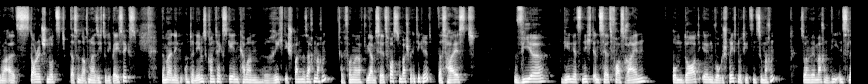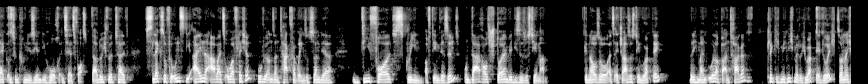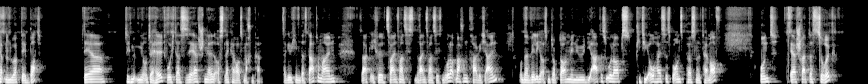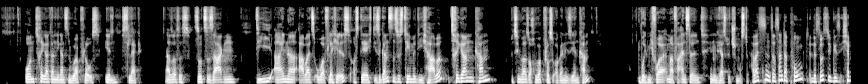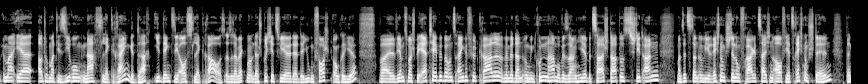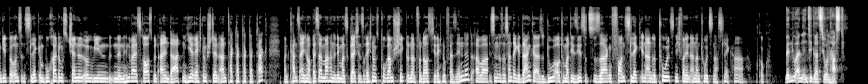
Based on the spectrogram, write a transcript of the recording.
als Storage nutzt. Das sind aus meiner Sicht so die Basics. Wenn wir in den Unternehmenskontext gehen, kann man richtig spannende Sachen machen. Ich hatte vorhin mal gesagt, wir haben Salesforce zum Beispiel integriert. Das heißt, wir gehen jetzt nicht in Salesforce rein, um dort irgendwo Gesprächsnotizen zu machen, sondern wir machen die in Slack und synchronisieren die hoch in Salesforce. Dadurch wird halt Slack so für uns die eine Arbeitsoberfläche, wo wir unseren Tag verbringen, sozusagen der Default Screen, auf dem wir sind. Und daraus steuern wir diese Systeme an. Genauso als HR-System Workday. Wenn ich meinen Urlaub beantrage, klicke ich mich nicht mehr durch Workday durch, sondern ich habe einen Workday-Bot, der sich mit mir unterhält, wo ich das sehr schnell aus Slack heraus machen kann. Da gebe ich ihm das Datum ein, sage, ich will 22., 23. Urlaub machen, trage ich ein und dann wähle ich aus dem Dropdown-Menü die Art des Urlaubs. PTO heißt es bei uns, Personal Time Off. Und er schreibt das zurück und triggert dann die ganzen Workflows in Slack. Also das ist sozusagen die eine Arbeitsoberfläche ist, aus der ich diese ganzen Systeme, die ich habe, triggern kann, beziehungsweise auch Workflows organisieren kann wo ich mich vorher immer vereinzelt hin und her switchen musste. Aber es ist ein interessanter Punkt. Das Lustige ist, ich habe immer eher Automatisierung nach Slack reingedacht. Ihr denkt sie aus Slack raus. Also da merkt man, und da spricht jetzt wieder der, der Jugendforscht-Onkel hier, weil wir haben zum Beispiel Airtable bei uns eingeführt gerade. Wenn wir dann irgendwie einen Kunden haben, wo wir sagen, hier Bezahlstatus steht an, man setzt dann irgendwie Rechnungsstellung, Fragezeichen auf, jetzt Rechnung stellen, dann geht bei uns in Slack im Buchhaltungschannel irgendwie ein Hinweis raus mit allen Daten, hier Rechnung stellen an, tak, tak, tak, tak, tak. Man kann es eigentlich noch besser machen, indem man es gleich ins Rechnungsprogramm schickt und dann von da aus die Rechnung versendet, aber ist ein interessanter Gedanke. Also du automatisierst sozusagen von Slack in andere Tools, nicht von den anderen Tools nach Slack. Ha, guck. Wenn du eine Integration hast,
